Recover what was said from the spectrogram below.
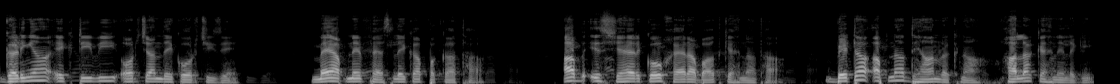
घड़ियाँ, एक टीवी और चंद एक और चीज़ें। मैं अपने फैसले का पक्का था। अब इस शहर को खैराबाद कहना था। बेटा, अपना ध्यान रखना, खाला कहने लगी।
